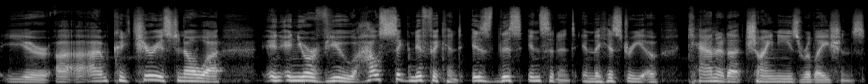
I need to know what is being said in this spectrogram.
you're, uh, I'm curious to know, uh, in in your view, how significant is this incident in the history of Canada-Chinese relations?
